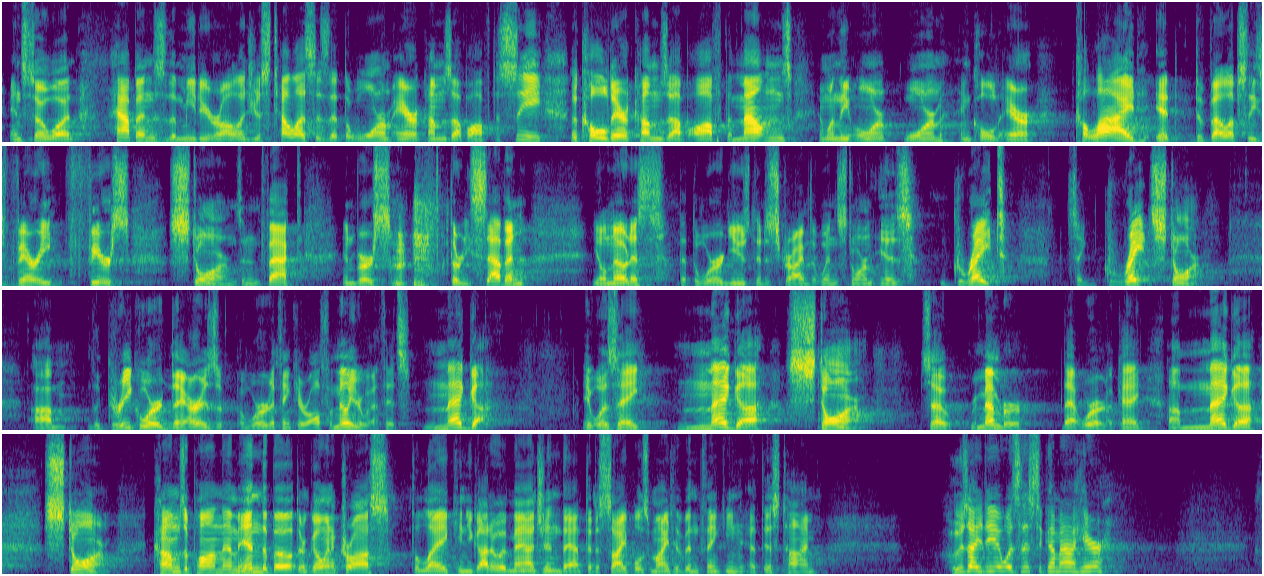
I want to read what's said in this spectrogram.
And so, what happens, the meteorologists tell us, is that the warm air comes up off the sea, the cold air comes up off the mountains, and when the warm and cold air collide, it develops these very fierce storms. And in fact, in verse 37, you'll notice that the word used to describe the windstorm is great. It's a great storm. Um, the Greek word there is a word I think you're all familiar with. It's mega. It was a mega storm. So remember that word, okay? A mega storm comes upon them in the boat. They're going across the lake, and you got to imagine that the disciples might have been thinking at this time, whose idea was this to come out here?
